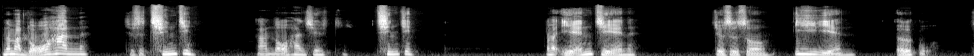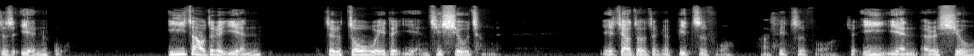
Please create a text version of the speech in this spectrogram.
那么罗汉呢？就是清净啊，罗汉修清净。那么言结呢，就是说依言而果，就是言果。依照这个言，这个周围的言去修成的，也叫做这个必知佛啊，必知佛就依言而修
